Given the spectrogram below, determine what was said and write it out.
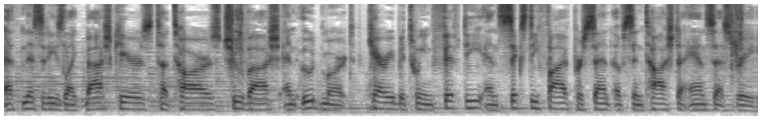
Ethnicities like Bashkirs, Tatars, Chuvash, and Udmurt carry between 50 and 65% of Sintashta ancestry,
